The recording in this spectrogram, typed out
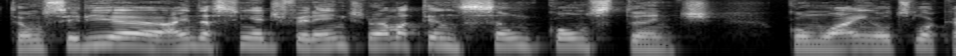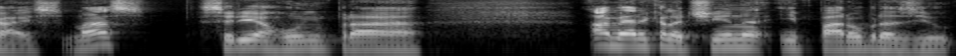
Então seria, ainda assim é diferente, não é uma tensão constante como há em outros locais, mas seria ruim para a América Latina e para o Brasil,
